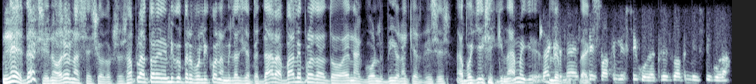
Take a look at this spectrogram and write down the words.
Ναι, εντάξει, είναι ωραίο να είσαι αισιόδοξος. Απλά τώρα είναι λίγο υπερβολικό να μιλάς για πεντάρα. Βάλε πρώτα το ένα γκολ, δύο να κερδίσεις. Από εκεί ξεκινάμε και Εντάξει, βλέπουμε. ναι, τρεις Εντάξει. βαθμοί σίγουρα, τρεις βαθμοί σίγουρα.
